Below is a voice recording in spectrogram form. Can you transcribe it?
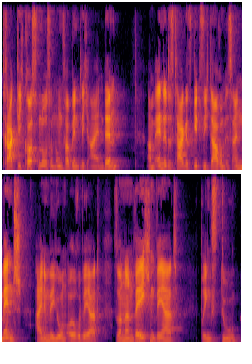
Trag dich kostenlos und unverbindlich ein, denn am Ende des Tages geht es nicht darum, ist ein Mensch eine Million Euro wert, sondern welchen Wert bringst du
